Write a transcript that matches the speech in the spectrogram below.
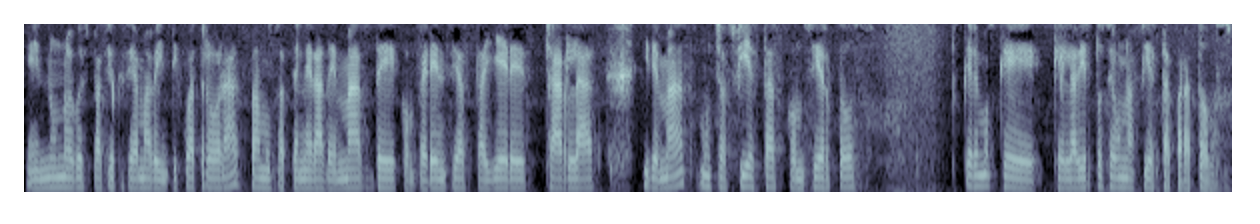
en un nuevo espacio que se llama 24 horas. Vamos a tener además de conferencias, talleres, charlas y demás, muchas fiestas, conciertos. Pues queremos que, que el abierto sea una fiesta para todos.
